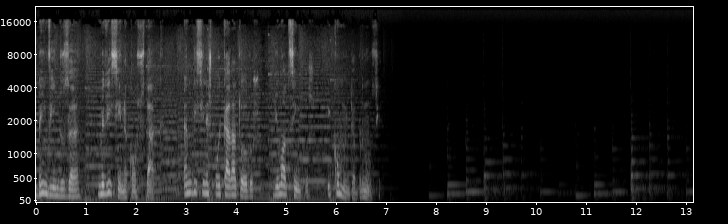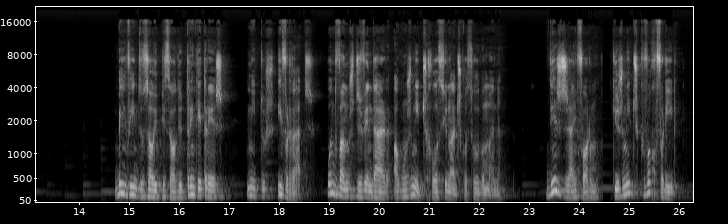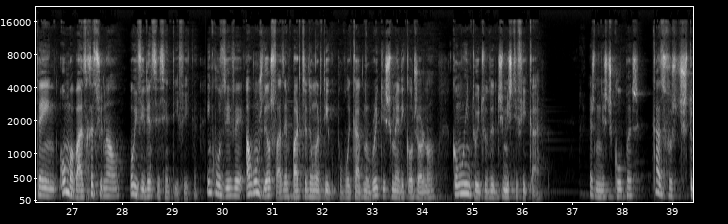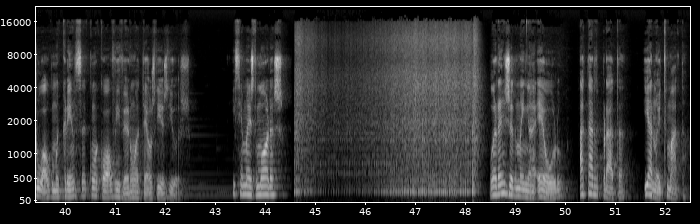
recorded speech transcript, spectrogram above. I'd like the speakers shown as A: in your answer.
A: Bem-vindos a Medicina com Sotaque. A medicina explicada a todos, de um modo simples e com muita pronúncia. Bem-vindos ao episódio 33 Mitos e Verdades, onde vamos desvendar alguns mitos relacionados com a saúde humana. Desde já informo que os mitos que vou referir têm ou uma base racional ou evidência científica. Inclusive, alguns deles fazem parte de um artigo publicado no British Medical Journal com o intuito de desmistificar. As minhas desculpas caso vos destrua alguma crença com a qual viveram até os dias de hoje. E sem mais demoras. Laranja de manhã é ouro, à tarde prata e à noite mata.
